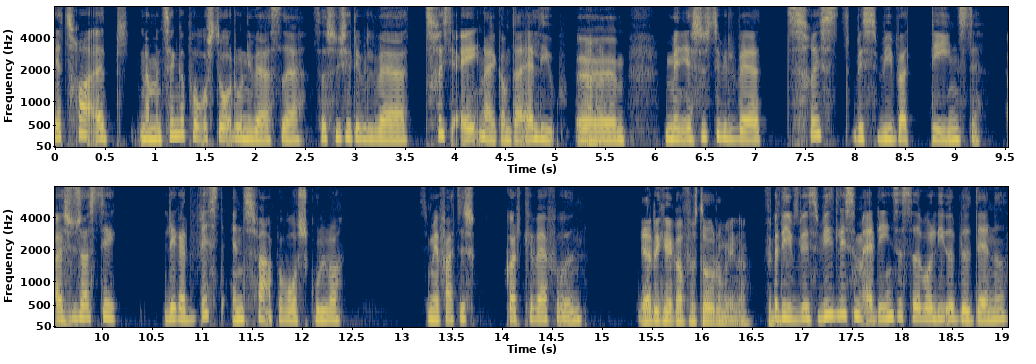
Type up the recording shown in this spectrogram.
Jeg tror, at når man tænker på, hvor stort universet er, så synes jeg, det ville være trist. Jeg aner ikke, om der er liv. Øhm, men jeg synes, det ville være trist, hvis vi var det eneste. Og jeg synes også, det lægger et vist ansvar på vores skuldre, som jeg faktisk godt kan være foruden. Ja, det kan jeg godt forstå, du mener. Fordi hvis vi ligesom er det eneste sted, hvor livet er blevet dannet,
